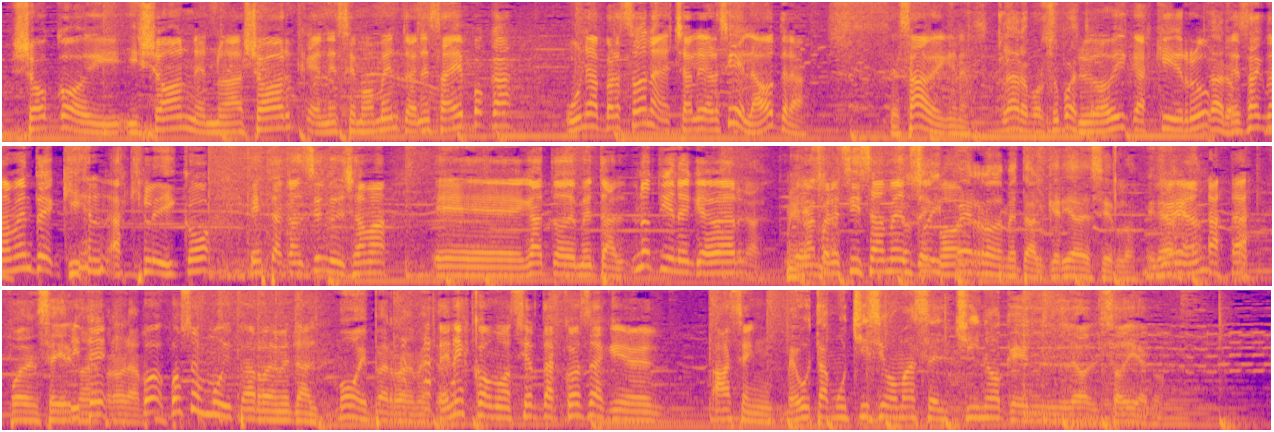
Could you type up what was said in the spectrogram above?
Yoko y, y John en Nueva York, en ese momento, en esa época. Una persona es Charlie García y la otra se sabe quién es. Claro, por supuesto. Ludovica Skirru, Claro. exactamente, quien, a quien le dedicó esta canción que se llama eh, Gato de Metal. No tiene que ver eh, encanta. Yo precisamente soy con... perro de metal, quería decirlo. Bien. Pueden seguir con el programa. Vos, vos sos muy perro de metal. Muy perro de metal. Tenés como ciertas cosas que hacen. Me gusta muchísimo más el chino que el, el zodíaco.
